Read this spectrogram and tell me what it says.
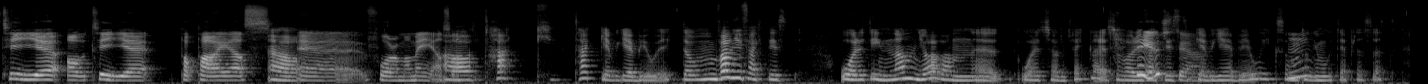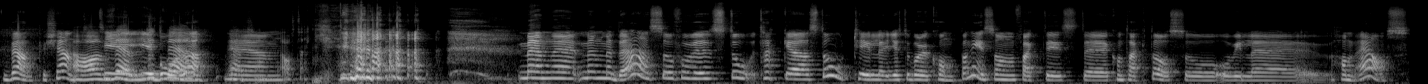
10 av 10 papayas Ja. eh, får de av mig alltså. Ja, tack. Tack Gbg Bioweek. De vann ju faktiskt året innan jag vann eh, Årets ölutvecklare så var det Ja, faktiskt det. Gbg Bioweek som Mm. tog emot det priset. Välförtjänt Ja, till er väldigt båda. väl. Ehm. Ja, tack. Men, eh, men med det så får vi sto- tacka stort till Göteborg Company som faktiskt eh, kontaktade oss och, och ville ha med oss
